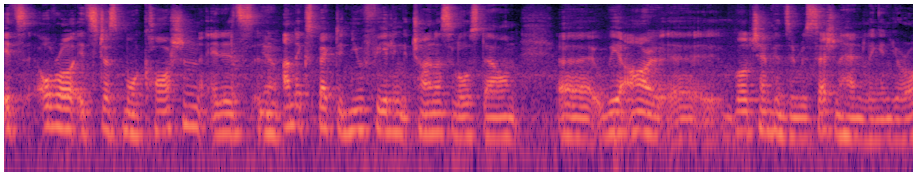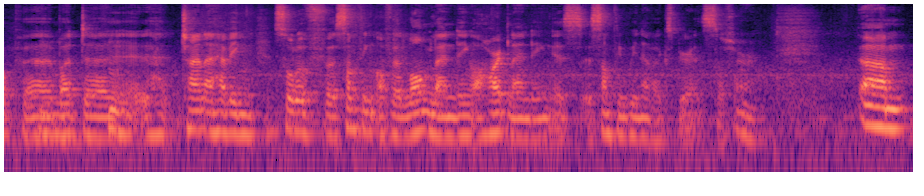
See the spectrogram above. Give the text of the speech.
It's overall it's just more caution. It is Yeah. an unexpected new feeling. that China slows down. Uh, we are uh, world champions in recession handling in Europe, uh, but uh, China having sort of uh, something of a long landing or hard landing is, is something we never experienced so far. Sure. Um,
